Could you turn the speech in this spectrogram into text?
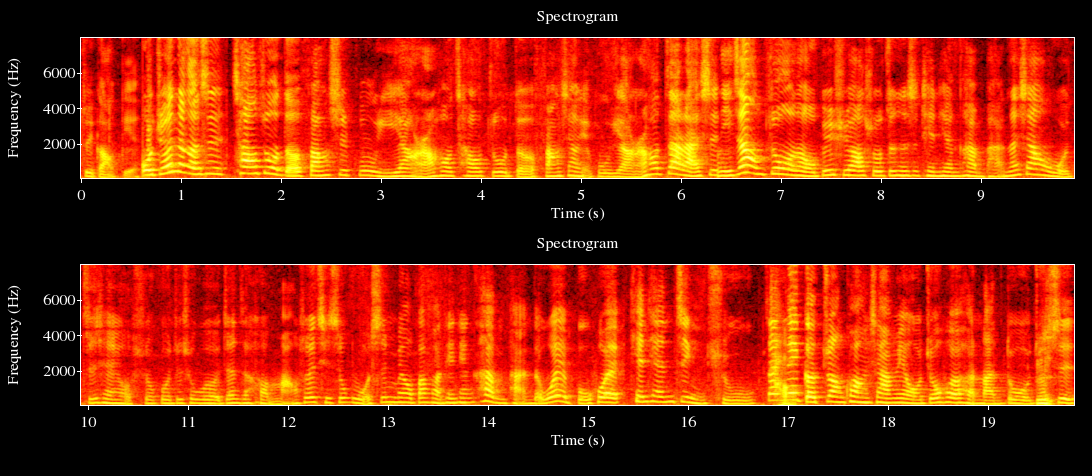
最高点。我觉得那个是操作的方式不一样，然后操作的方向也不一样，然后再来是你这样做呢，我必须要说真的是天天看盘。那像我之前有说过，就是我有阵子很忙，所以其实我是没有办法天天看盘的，我也不会。天天进出，在那个状况下面，我就会很懒惰，就是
